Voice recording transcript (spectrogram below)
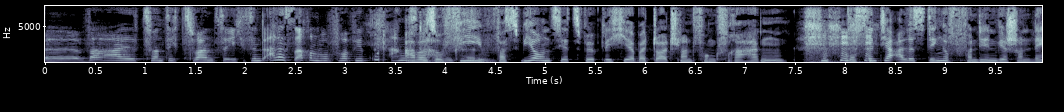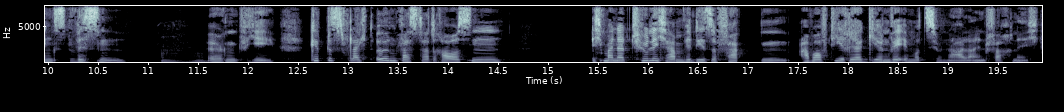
äh, Wahl 2020 sind alles Sachen, wovor wir gut Angst Aber haben Sophie, können. was wir uns jetzt wirklich hier bei Deutschlandfunk fragen, das sind ja alles Dinge, von denen wir schon längst wissen. Mhm. Irgendwie. Gibt es vielleicht irgendwas da draußen, ich meine, natürlich haben wir diese Fakten, aber auf die reagieren wir emotional einfach nicht.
